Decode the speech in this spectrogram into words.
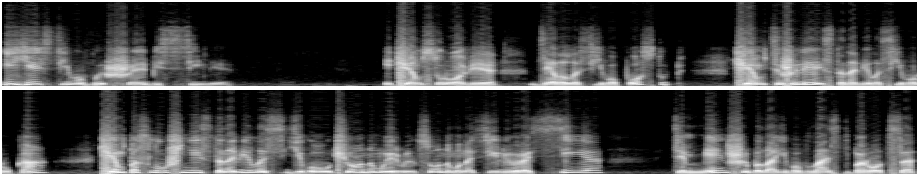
и есть его высшее бессилие. И чем суровее делалась его поступь, чем тяжелее становилась его рука, чем послушнее становилась его ученому и революционному насилию Россия, тем меньше была его власть бороться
